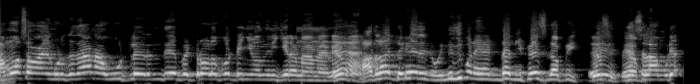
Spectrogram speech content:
சமோசா வாங்கி கொடுக்கதான் நான் வீட்ல இருந்து பெட்ரோலை போட்டு இங்க வந்து நிக்கிறேன் நானு அதெல்லாம் தெரியாது. இது பண்ண நீ பேசுல அப்படி. பேசலாம் முடியாது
